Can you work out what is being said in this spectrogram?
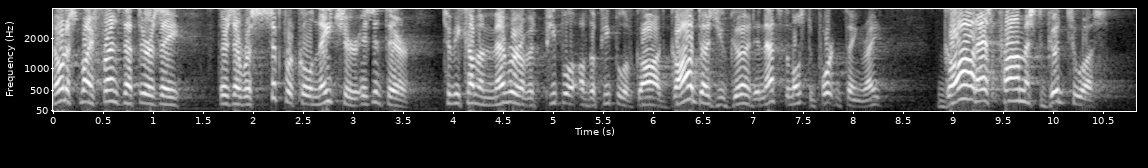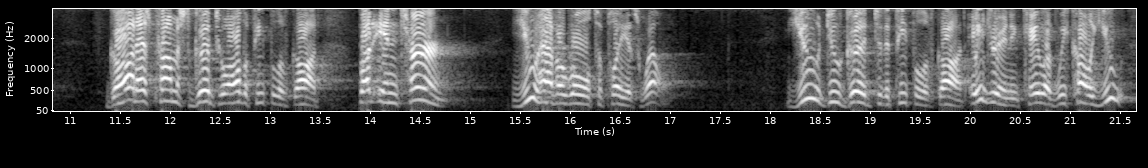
Notice, my friends, that there's a, there's a reciprocal nature, isn't there, to become a member of, a people, of the people of God. God does you good, and that's the most important thing, right? God has promised good to us. God has promised good to all the people of God. But in turn, you have a role to play as well. You do good to the people of God. Adrian and Caleb, we call you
